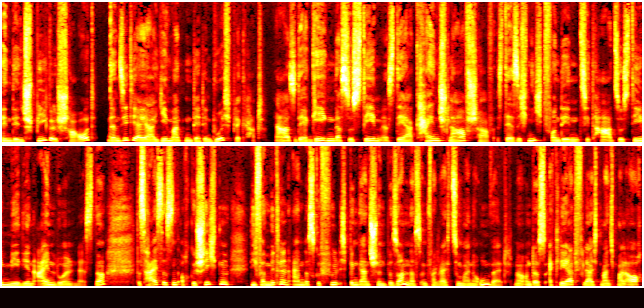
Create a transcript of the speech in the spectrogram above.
in den Spiegel schaut, dann sieht er ja jemanden, der den Durchblick hat. Ja, also der gegen das System ist, der kein Schlafschaf ist, der sich nicht von den Zitat Systemmedien einlullen lässt. Ne? Das heißt, es sind auch Geschichten, die vermitteln einem das Gefühl, ich bin ganz schön besonders im Vergleich zu meiner Umwelt. Ne? Und das erklärt vielleicht manchmal auch,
